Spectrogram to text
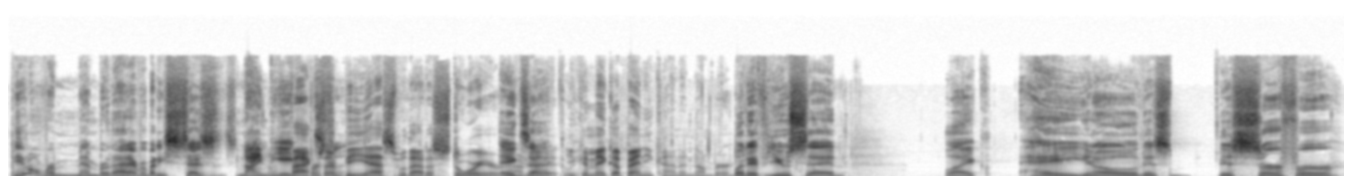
people don't remember that. Everybody says it's 98%. Facts are BS without a story around it. Exactly. You can make up any kind of number. But if you said, like, hey, you know, this this surfer,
